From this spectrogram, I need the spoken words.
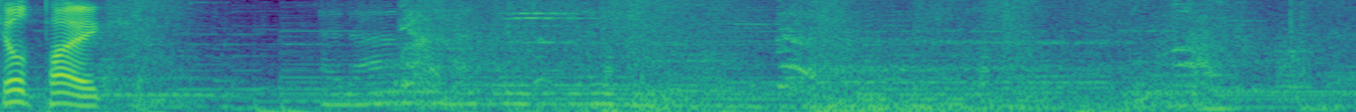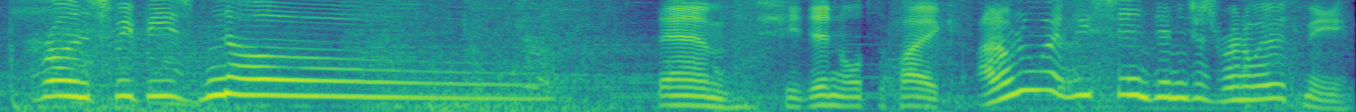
Killed enemy Run, Sweepies! No! Damn, she didn't ult the Pyke. I don't know why Lee Sin didn't just run away with me.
